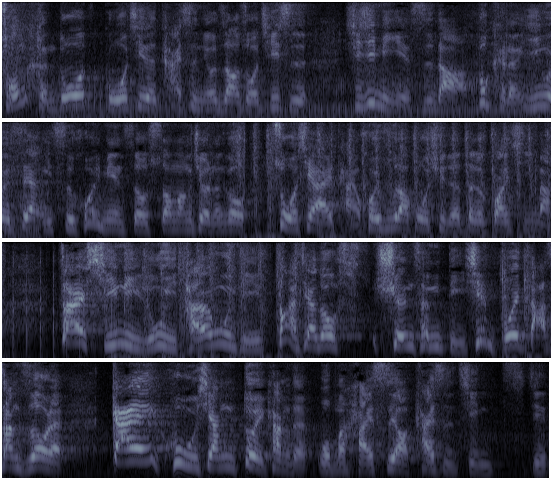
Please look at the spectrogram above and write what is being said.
从很多国际的态势，你就知道说，其实习近平也知道啊，不可能因为这样一次会面之后，双方就能够坐下来谈，恢复到过去的这个关系嘛。在习李如以，台湾问题大家都宣称底线不会打仗之后呢，该互相对抗的，我们还是要开始紧紧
